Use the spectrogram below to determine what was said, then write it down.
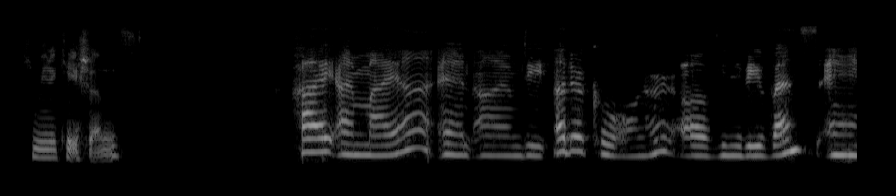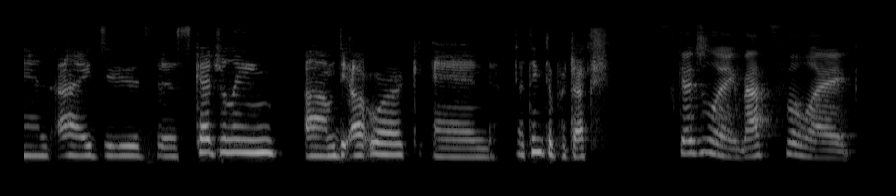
communications. Hi, I'm Miah, and I'm the other co-owner of Unity Events, and I do the scheduling, um, the artwork, and I think the production. Scheduling, that's the like.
